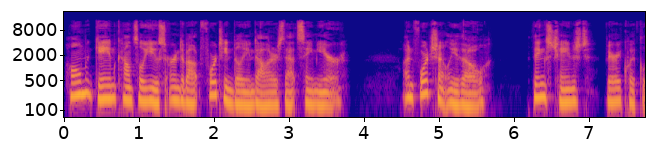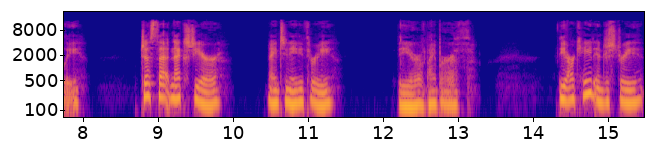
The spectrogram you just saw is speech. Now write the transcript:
Home game console use earned about $14 billion that same year. Unfortunately, though, things changed very quickly. Just that next year, 1983, the year of my birth, the arcade industry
